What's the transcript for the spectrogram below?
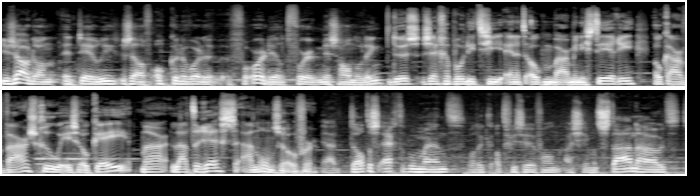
Je zou dan in theorie zelf ook kunnen worden veroordeeld voor mishandeling. Dus zeggen politie en het Openbaar Ministerie: elkaar waarschuwen is oké, maar laat de rest aan ons over. Ja, dat is echt het moment wat ik adviseer van, als je iemand staande houdt,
